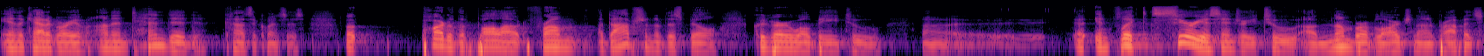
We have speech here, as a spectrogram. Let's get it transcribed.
in the category of unintended consequences. But part of the fallout from adoption of this bill could very well be to uh, inflict serious injury to a number of large nonprofits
